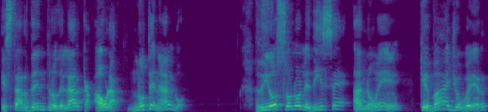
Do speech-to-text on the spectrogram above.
estar dentro del arca. Ahora, noten algo. Dios solo le dice a Noé que va a llover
